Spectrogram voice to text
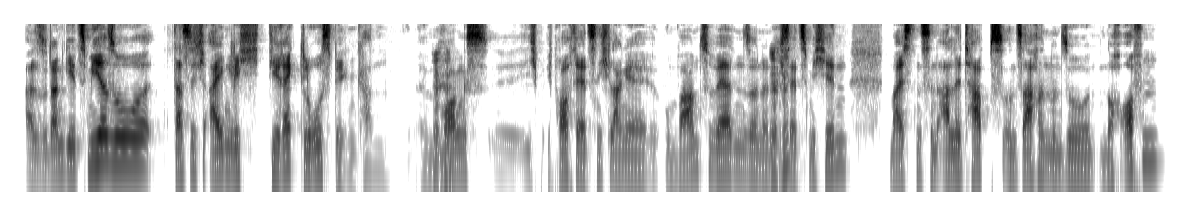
also dann geht es mir so, dass ich eigentlich direkt loslegen kann. Ähm, Mhm. Morgens, äh, ich, ich brauche da jetzt nicht lange, um warm zu werden, sondern ich Mhm. setze mich hin. Meistens sind alle Tabs und Sachen und so noch offen.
